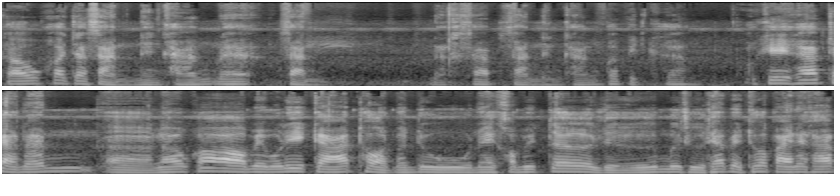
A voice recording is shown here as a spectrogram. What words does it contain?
เขาก็จะสั่นหนึ่งครั้งนะฮะ สั่น นะครับสั่นหนึ่งครั้งเพื่อปิดเครื่อง โอเคครับ จากนั้นเเราก็เอาเมมโมรี่การ์ดถอดมาดูในคอมพิวเตอร์หรือมือถือแท็บเล็ตทั่วไปนะครับ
